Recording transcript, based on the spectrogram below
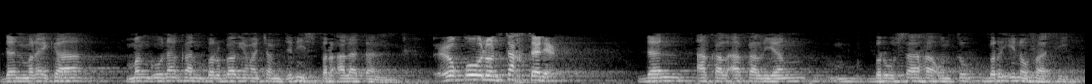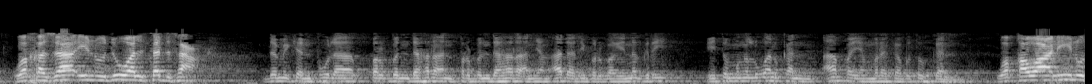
dan mereka menggunakan berbagai macam jenis peralatan. Uqulun takhtari' dan akal-akal yang berusaha untuk berinovasi. Wa khazainu duwal demikian pula perbendaharaan-perbendaharaan yang ada di berbagai negeri itu mengeluarkan apa yang mereka butuhkan. Wa qawaninu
